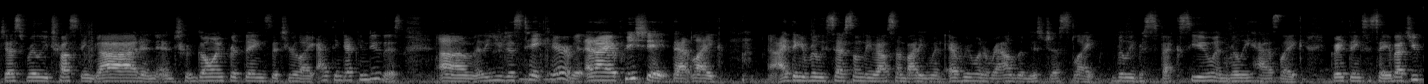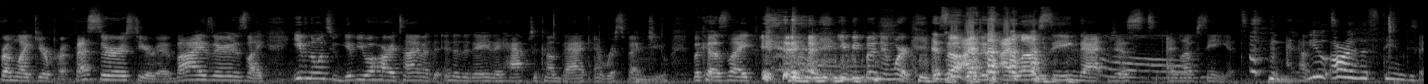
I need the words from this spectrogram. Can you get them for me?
just really trusting God and and tr- going for things that you're like I think I can do this, um, and you just take care of it, and I appreciate that like I think it really says something about somebody when everyone around them is just like really respects you and really has like great things to say about you from like your professors to your advisors like even the ones who give you a hard time at the end of the day they have to come back and respect mm. you because like you be putting in work and so I just I love seeing that just I love seeing it I love You it. are the standard. So,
